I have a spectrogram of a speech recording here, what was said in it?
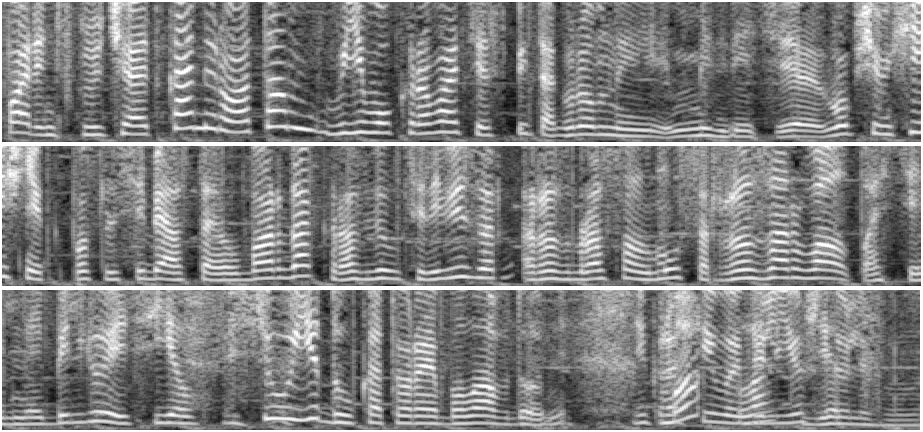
Парень включает камеру, а там в его кровати спит огромный медведь. Э, В общем, хищник после себя оставил бардак, разбил телевизор, разбросал мусор, разорвал постельное белье и съел всю еду, которая была в доме. Некрасивое белье, что ли, было?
